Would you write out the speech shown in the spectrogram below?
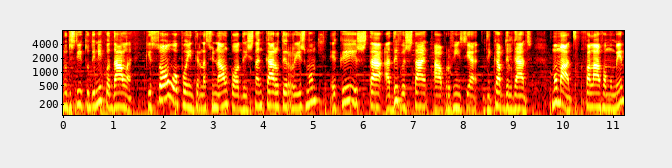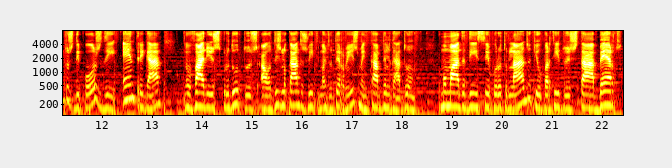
no distrito de Nicodala, que só o apoio internacional pode estancar o terrorismo que está a devastar a província de Cabo Delgado. Momad falava momentos depois de entregar vários produtos aos deslocados vítimas do terrorismo em Cabo Delgado. Momad disse, por outro lado, que o partido está aberto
